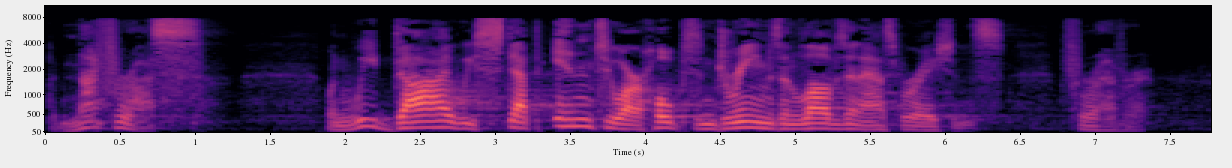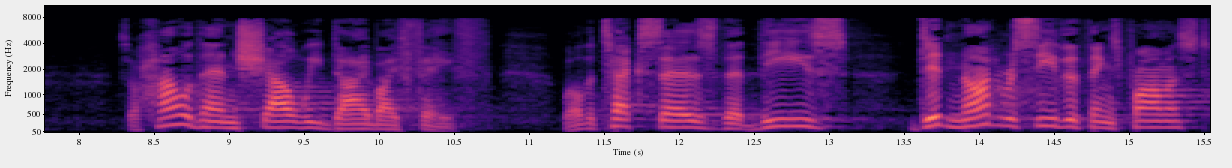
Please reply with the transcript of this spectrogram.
But not for us. When we die, we step into our hopes and dreams and loves and aspirations forever. So how then shall we die by faith? Well, the text says that these did not receive the things promised.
